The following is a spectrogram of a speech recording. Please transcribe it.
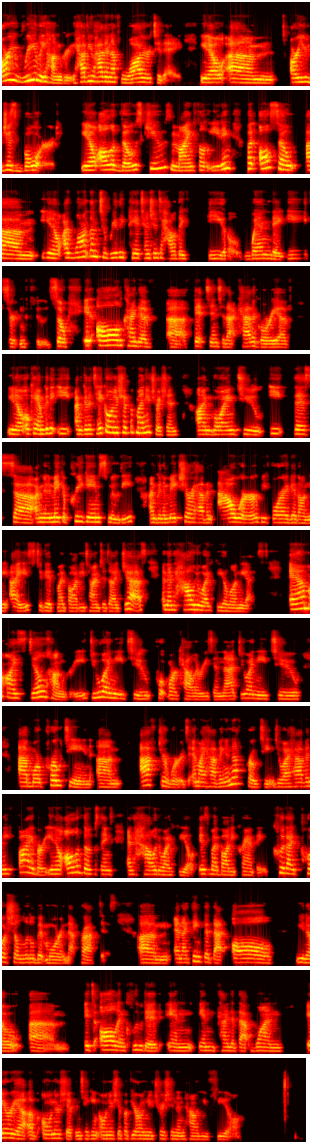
are you really hungry? Have you had enough water today? You know um, are you just bored? You know all of those cues mindful eating but also um, you know i want them to really pay attention to how they feel when they eat certain foods. So it all kind of uh, fits into that category of you know okay i'm going to eat i'm going to take ownership of my nutrition i'm going to eat this uh, i'm going to make a pre-game smoothie i'm going to make sure i have an hour before i get on the ice to give my body time to digest and then how do i feel on the ice am I still hungry? Do I need to put more calories in that? Do I need to add more protein? Um, afterwards am i having enough protein? Do i have any fiber? You know all of those things and how do i feel? Is my body cramping? Could i push a little bit more in that practice? Um, and i think that that all you know um, it's all included in in kind of that one area of ownership and taking ownership of your own nutrition and how you feel.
